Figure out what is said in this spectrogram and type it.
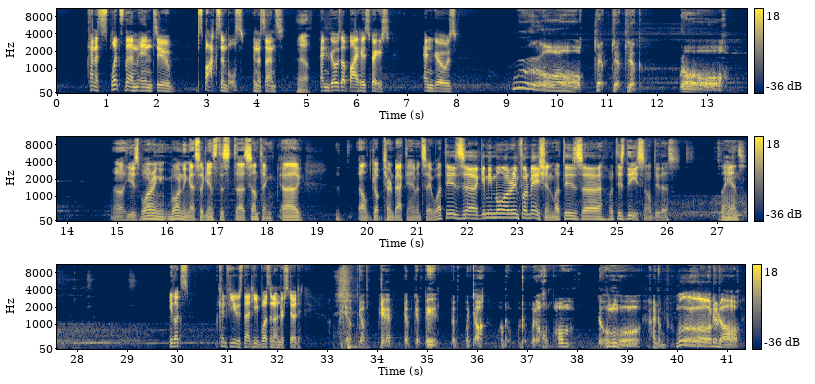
kind of splits them into Spock symbols, in a sense, yeah. and goes up by his face and goes, click, click, click. Roll. Oh, he is warning warning us against this uh, something. Uh, I'll go turn back to him and say, "What is? Uh, give me more information. What is? Uh, what is this?" And I'll do this with my hands. He looks confused that he wasn't understood.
